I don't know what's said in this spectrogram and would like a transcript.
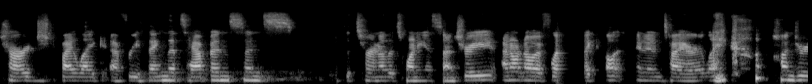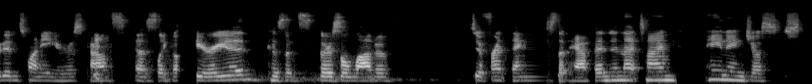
charged by like everything that's happened since the turn of the 20th century. I don't know if like, like uh, an entire like 120 years counts as like a period because it's there's a lot of different things that happened in that time. Painting just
